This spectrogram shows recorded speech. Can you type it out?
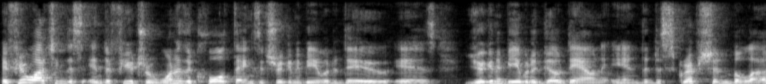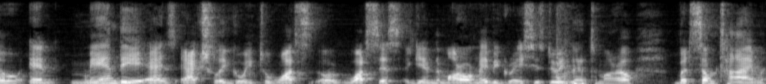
If you're watching this in the future, one of the cool things that you're going to be able to do is you're going to be able to go down in the description below, and Mandy is actually going to watch or watch this again tomorrow, or maybe Gracie's doing that tomorrow. But sometime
